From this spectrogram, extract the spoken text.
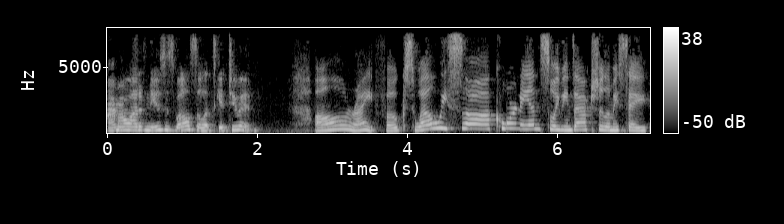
I'm all out of news as well, so let's get to it. All right, folks. Well, we saw corn and soybeans. Actually, let me say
